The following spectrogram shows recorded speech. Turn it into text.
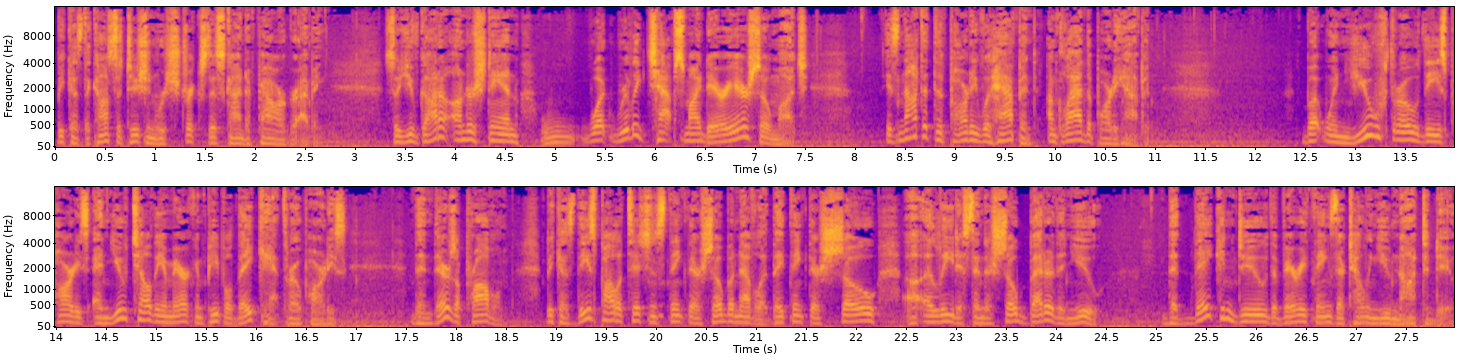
because the Constitution restricts this kind of power grabbing. So you've got to understand what really chaps my derriere so much is not that the party would happen. I'm glad the party happened. But when you throw these parties and you tell the American people they can't throw parties, then there's a problem because these politicians think they're so benevolent. They think they're so uh, elitist and they're so better than you that they can do the very things they're telling you not to do.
